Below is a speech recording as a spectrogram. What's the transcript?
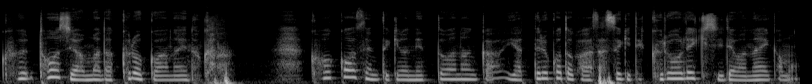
く当時はまだ黒くはないのかな。高校生の時のネットはなんかやってることが浅すぎて黒歴史ではないかも。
